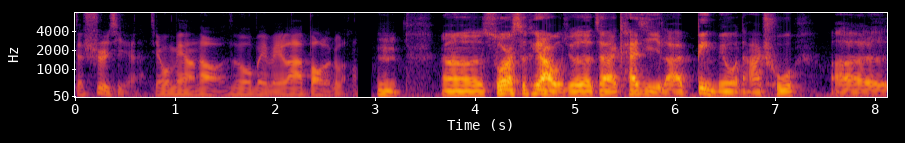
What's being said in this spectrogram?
的士气，结果没想到最后被维拉爆了个冷。嗯，呃，索尔斯克亚，我觉得在开季以来并没有拿出呃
